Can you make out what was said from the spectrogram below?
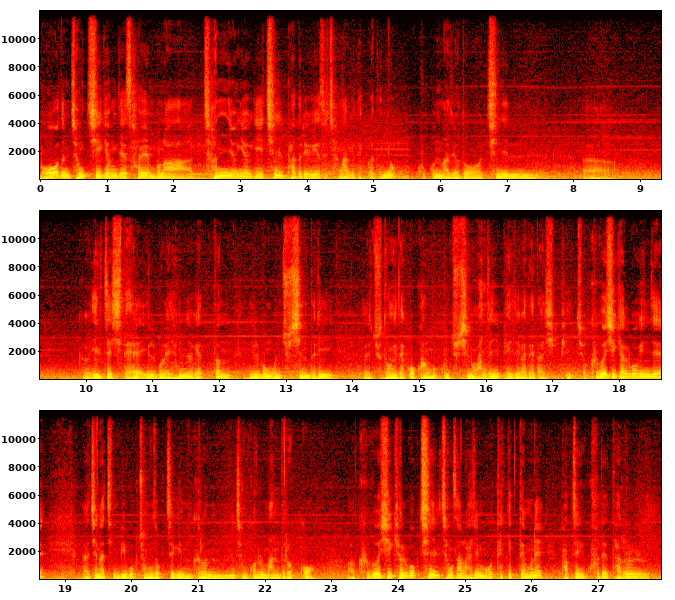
모든 정치, 경제, 사회, 문화 전 영역이 친일파들에 의해서 장악이 됐거든요. 국군마저도 친일 어, 그 일제 시대 일본에 협력했던 일본군 출신들이 주동이 됐고 광복군 출신은 완전히 배제가 되다시피 했죠. 그것이 결국 이제 지나친 미국 종속적인 그런 정권을 만들었고 어, 그것이 결국 친일 청산을 하지 못했기 때문에 박정희 쿠데타를 어,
